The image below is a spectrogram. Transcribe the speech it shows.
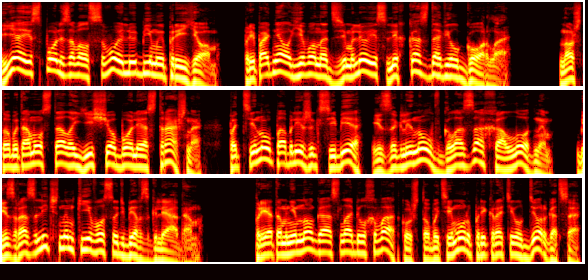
Я использовал свой любимый прием. Приподнял его над землей и слегка сдавил горло. Но чтобы тому стало еще более страшно, подтянул поближе к себе и заглянул в глаза холодным, безразличным к его судьбе взглядом. При этом немного ослабил хватку, чтобы Тимур прекратил дергаться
